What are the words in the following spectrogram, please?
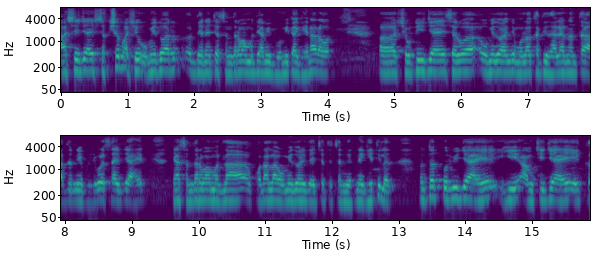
असे जे आहे सक्षम असे उमेदवार देण्याच्या संदर्भामध्ये आम्ही भूमिका घेणार आहोत. शेवटी जे आहे सर्व उमेदवारांची मुलाखती झाल्यानंतर आदरणीय भुजबळ साहेब जे आहेत या संदर्भामधला कोणाला उमेदवारी द्यायचा त्याचा निर्णय घेतीलच. पण तत्पूर्वी जे आहे ही आमची जी आहे एक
